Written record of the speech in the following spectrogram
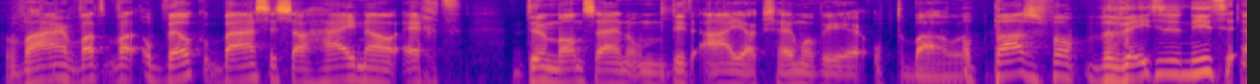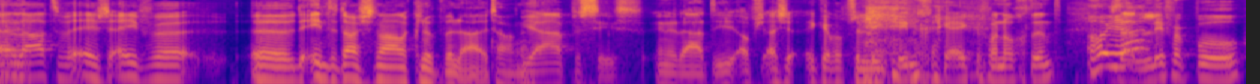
waar, wat, wat, op welke basis zou hij nou echt de man zijn om dit Ajax helemaal weer op te bouwen? Op basis van, we weten het niet en laten we eens even eh, de internationale club willen uithangen. Ja, precies. Inderdaad. Die, als je, ik heb op zijn LinkedIn gekeken vanochtend. Oh, ja? Staat Liverpool,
